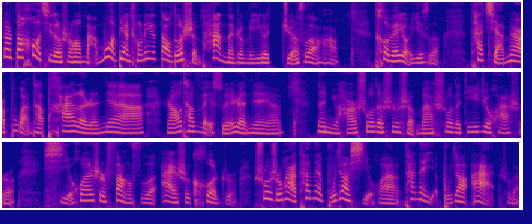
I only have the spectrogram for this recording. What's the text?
就是到后期的时候，马默变成了一个道德审判的这么一个角色哈，特别有意思。他前面不管他拍了人家啊，然后他尾随人家呀。那女孩说的是什么？说的第一句话是：“喜欢是放肆，爱是克制。”说实话，他那不叫喜欢，他那也不叫爱，是吧？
